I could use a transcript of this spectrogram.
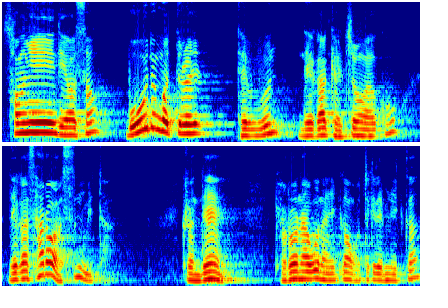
성인이 되어서 모든 것들을 대부분 내가 결정하고 내가 살아왔습니다. 그런데 결혼하고 나니까 어떻게 됩니까?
